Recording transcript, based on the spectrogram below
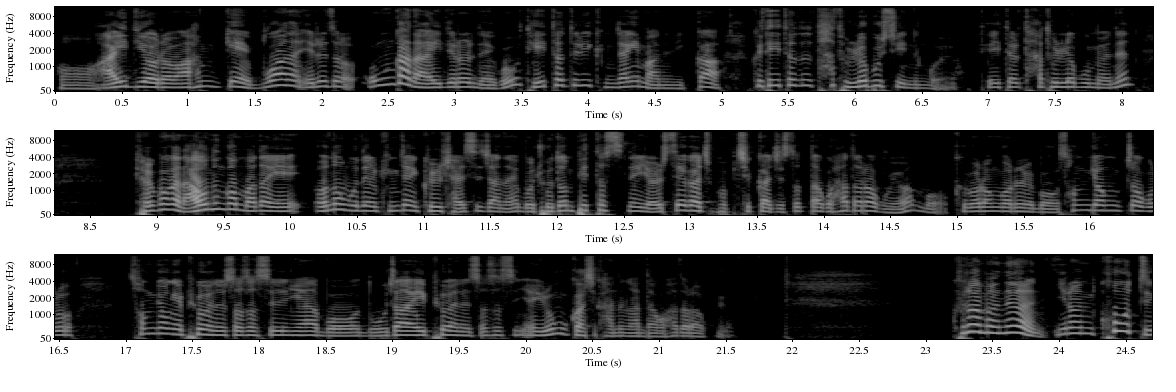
어, 아이디어와 함께 무한한 예를 들어 온갖 아이디어를 내고 데이터들이 굉장히 많으니까 그 데이터들 다 돌려볼 수 있는 거예요. 데이터를 다 돌려보면은 결과가 나오는 것마다 얘 언어 모델 굉장히 글 잘 쓰잖아요. 뭐 조던 피터슨의 13가지 법칙까지 썼다고 하더라고요. 뭐 그런 거를 뭐 성경적으로 성경의 표현을 써서 쓰냐 뭐 노자의 표현을 써서 쓰냐 이런 것까지 가능하다고 하더라고요. 그러면은 이런 코드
